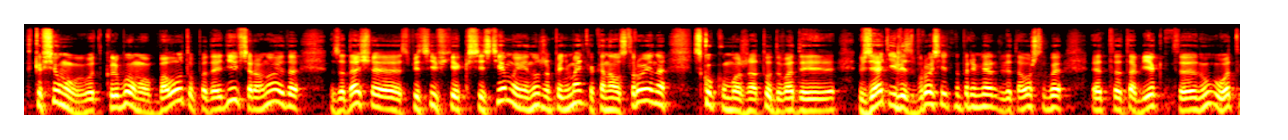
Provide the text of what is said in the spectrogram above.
Это ко всему, вот к любому болоту подойди, все равно это задача специфики системы, и нужно понимать, как она устроена, сколько можно оттуда воды взять или сбросить, например, для того, чтобы этот объект, э, ну вот,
